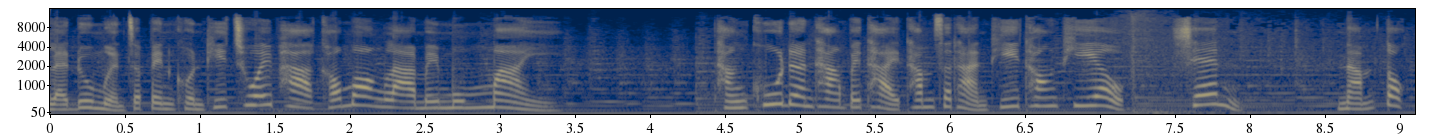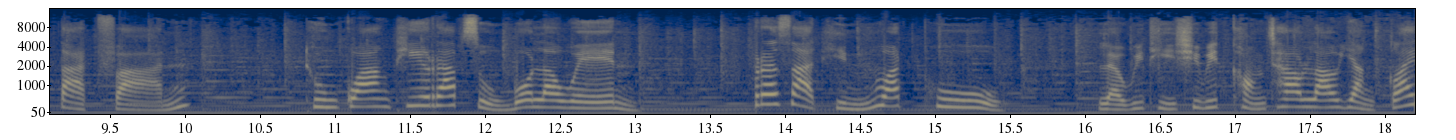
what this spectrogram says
และดูเหมือนจะเป็นคนที่ช่วยพาเขามองลาในมุมใหม่ ทั้งคู่เดินทางไปถ่ายทำสถานที่ท่องเที่ยว เช่น น้ำตกตาดฝาน ทุ่งกว้างที่ราบสูงโบลาเวน ปราสาทหินวัดภู และวิถีชีวิตของชาวลาวอย่างใกล้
